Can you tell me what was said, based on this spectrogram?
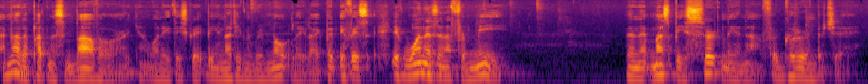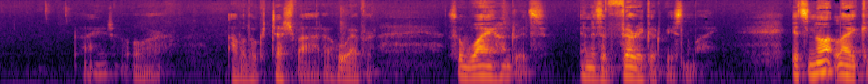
I'm not a Padmasambhava or you know, one of these great beings, not even remotely. Like, but if, it's, if one is enough for me, then it must be certainly enough for Guru Rinpoche, right? Or Avalokiteshvara or whoever. So why hundreds? And there's a very good reason why. It's not like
